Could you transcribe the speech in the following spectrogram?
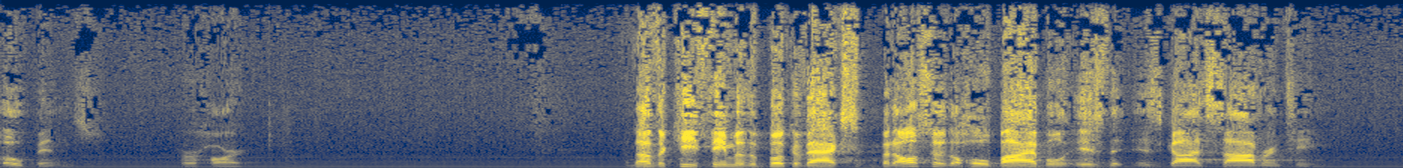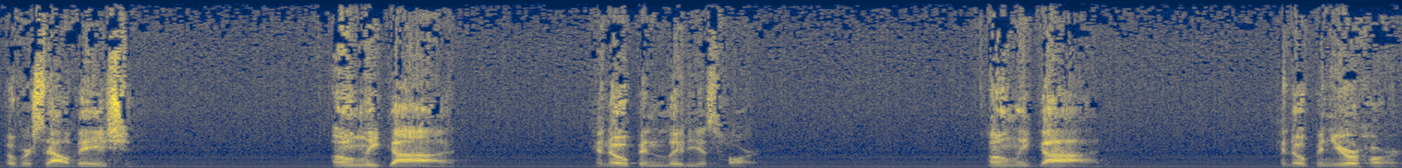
opens her heart. Another key theme of the book of Acts, but also the whole Bible, is, that, is God's sovereignty over salvation. Only God can open Lydia's heart. Only God can open your heart.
